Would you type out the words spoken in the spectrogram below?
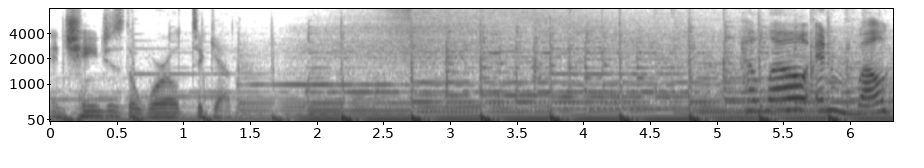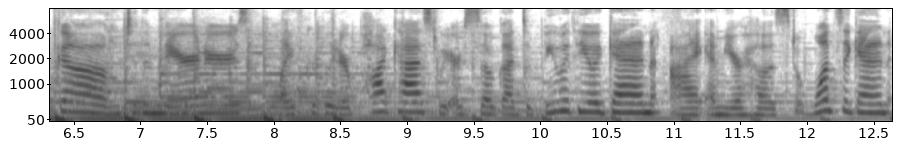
and changes the world together. Hello and welcome to the Mariners Life Group Leader Podcast. We are so glad to be with you again. I am your host once again,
